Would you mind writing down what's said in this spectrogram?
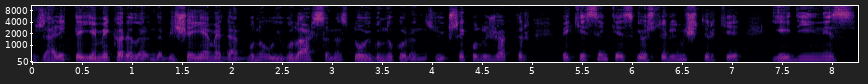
özellikle yemek aralarında bir şey yemeden bunu uygularsanız doygunluk oranınız yüksek olacaktır ve kesin kes gösterilmiştir ki yediğiniz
